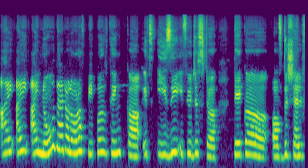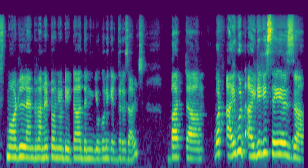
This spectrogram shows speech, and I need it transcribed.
I, I i know that a lot of people think uh, it's easy if you just uh, take a off the shelf model and run it on your data then you're going to get the results. But um, what i would ideally say is uh,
